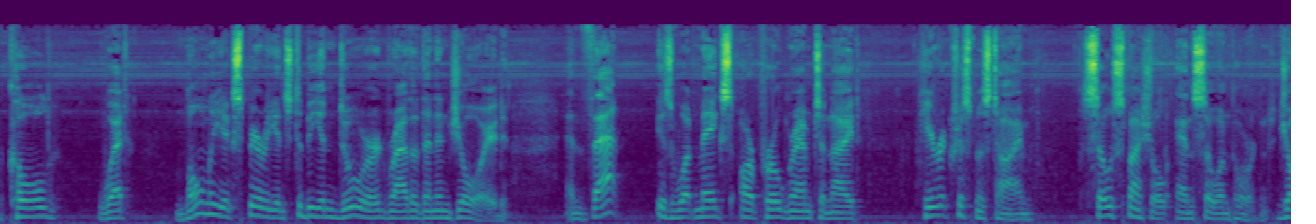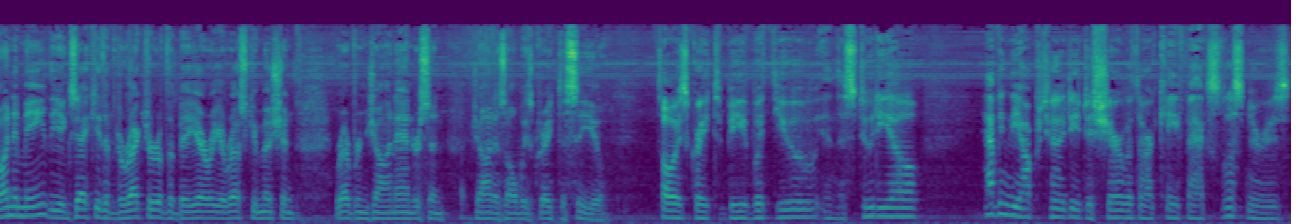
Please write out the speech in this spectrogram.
a cold, wet, lonely experience to be endured rather than enjoyed. And that is what makes our program tonight, here at Christmas time, so special and so important. Joining me, the Executive Director of the Bay Area Rescue Mission, Reverend John Anderson. John, it's always great to see you. It's always great to be with you in the studio, having the opportunity to share with our KFAX listeners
